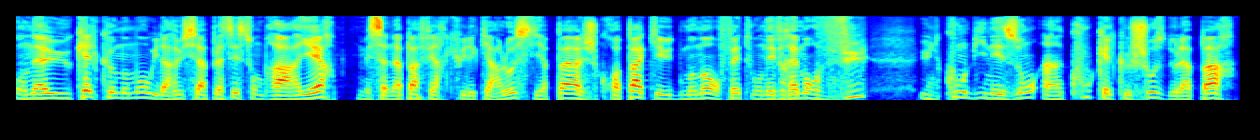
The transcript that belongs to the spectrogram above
On a eu quelques moments où il a réussi à placer son bras arrière, mais ça n'a pas fait reculer Carlos. Il y a pas, je crois pas qu'il y ait eu de moment en fait où on ait vraiment vu une combinaison, un coup, quelque chose de la part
